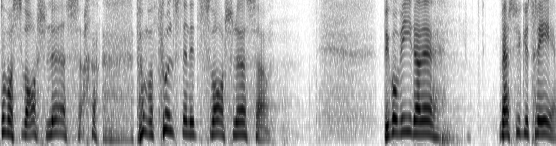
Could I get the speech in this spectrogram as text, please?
de var svarslösa. De var fullständigt svarslösa. Vi går vidare, vers 23.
